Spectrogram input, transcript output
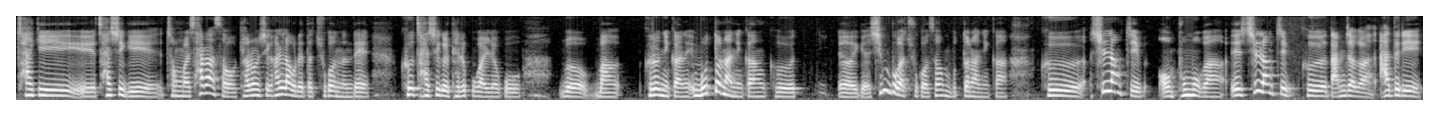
자기 자식이 정말 살아서 결혼식 하려고 그랬다 죽었는데 그 자식을 데리고 가려고 그막 그러니까 못 떠나니까 그 어, 이게 신부가 죽어서 못 떠나니까 그 신랑집 어, 부모가 예, 신랑집 그 남자가 아들이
